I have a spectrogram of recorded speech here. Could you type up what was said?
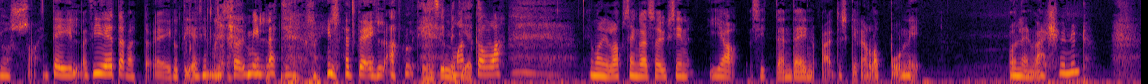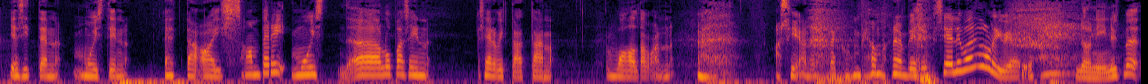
jossain teillä, tietämättä, ei kun tiesin, missä, millä, te, millä teillä oli Tiesimme, matkalla. Ja mä olin lapsen kanssa yksin ja sitten tein päätöskirjan loppuun, niin olen väsynyt. Ja sitten muistin, että ai Samperi, muist, äh, lupasin selvittää tämän valtavan asian, että kumpi on parempi ripsieli vai oliviöljy. No niin, nyt me,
